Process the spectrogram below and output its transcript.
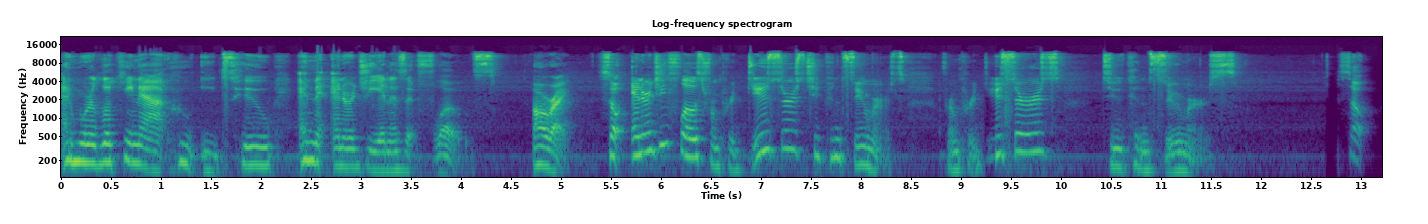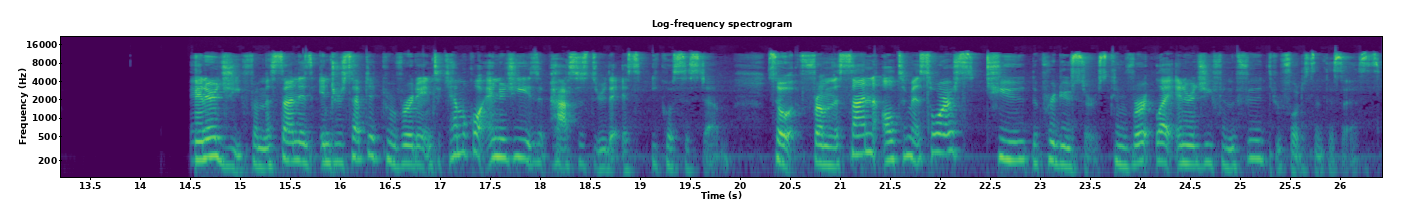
And we're looking at who eats who and the energy and as it flows. All right. So energy flows from producers to consumers, from producers to consumers. So, energy from the sun is intercepted, converted into chemical energy as it passes through the ecosystem. So, from the sun, ultimate source, to the producers, convert light energy from the food through photosynthesis.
